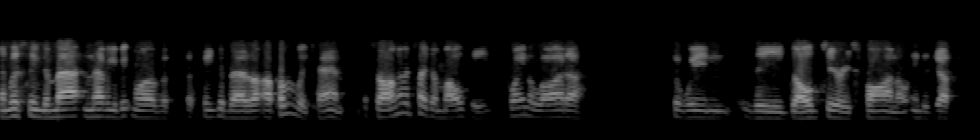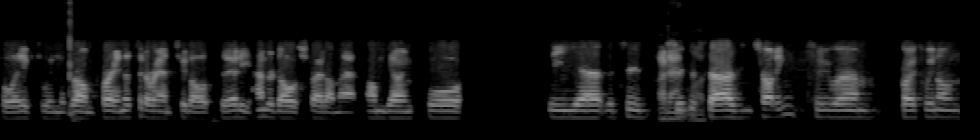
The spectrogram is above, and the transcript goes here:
And listening to Matt and having a bit more of a, a think about it, I probably can. So I'm going to take a multi, Queen Elida to win the Gold Series final into Just Believe to win the Grand Prix, and that's at around two dollars thirty, hundred dollars straight on that. I'm going for the uh, the two don't like superstars in trotting to um, both win on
